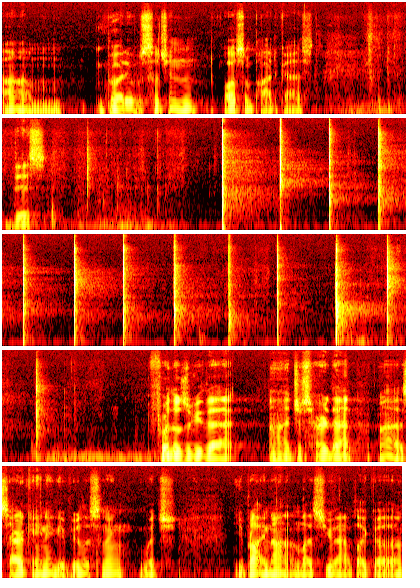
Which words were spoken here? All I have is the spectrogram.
Um, but it was such an awesome podcast. This for those of you that uh, just heard that, uh, Sarah Koenig, if you're listening, which you're probably not unless you have like a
